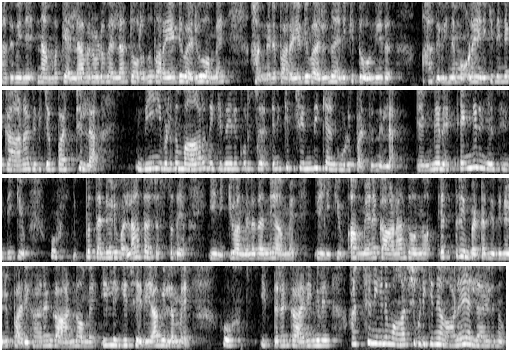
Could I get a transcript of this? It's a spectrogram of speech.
അത് പിന്നെ നമുക്ക് എല്ലാവരോടും എല്ലാം തുറന്നു പറയേണ്ടി വരുമോ അമ്മേ. അങ്ങനെ പറയേണ്ടി വരുമെന്നാണ് എനിക്ക് തോന്നിയത്. അത് പിന്നെ മോളെ എനിക്ക് നിന്നെ കാണാതിരിക്കാൻ പറ്റില്ല. നീ ഇവിടുന്ന് മാറി നിൽക്കുന്നതിനെക്കുറിച്ച് എനിക്ക് ചിന്തിക്കാൻ കൂടി പറ്റുന്നില്ല. എങ്ങനെ എങ്ങനെ ഞാൻ ചിന്തിക്കും? ഓഹ് ഇപ്പം തന്നെ ഒരു വല്ലാത്ത അസ്വസ്ഥതയാണ് എനിക്കും അങ്ങനെ തന്നെ അമ്മേ. എനിക്കും അമ്മേനെ കാണാൻ തോന്നുന്നു. എത്രയും പെട്ടെന്ന് ഇതിനൊരു പരിഹാരം കാണണം അമ്മേ. ഇല്ലെങ്കിൽ ശരിയാവില്ലമ്മേ. ഓ ഇത്തരം കാര്യങ്ങളിൽ അച്ഛൻ ഇങ്ങനെ വാശി പിടിക്കുന്ന ആളേ അല്ലായിരുന്നു.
